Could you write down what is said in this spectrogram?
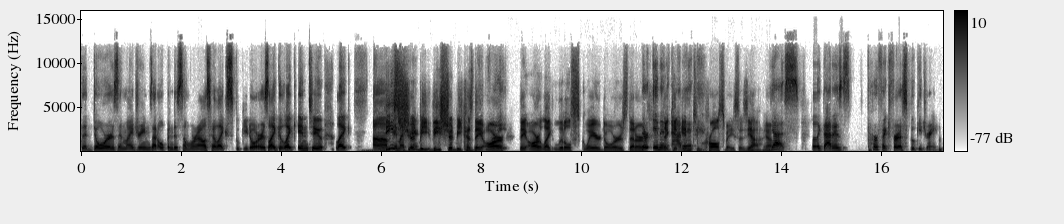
the doors in my dreams that open to somewhere else are like spooky doors like like into like um these should par- be these should be because they are Right. they are like little square doors that are they're in that get attic into crawl spaces. Yeah, yeah. yes like that is perfect for a spooky dream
